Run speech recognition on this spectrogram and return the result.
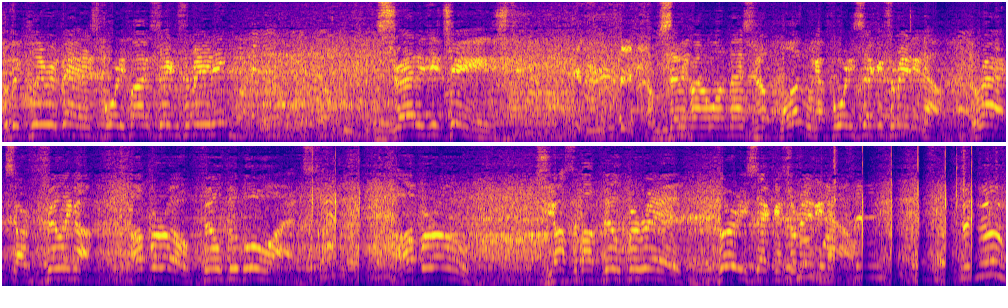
with a clear advantage. 45 seconds remaining. The strategy changed. From semifinal one match one, we got 40 seconds remaining now. The racks are filling up. Upper row filled the blue lines. Upper row just about filled for red. 30 seconds remaining now. Good move.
